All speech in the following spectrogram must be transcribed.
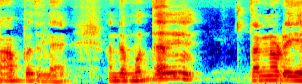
நாற்பதில் அந்த முதல் தன்னுடைய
